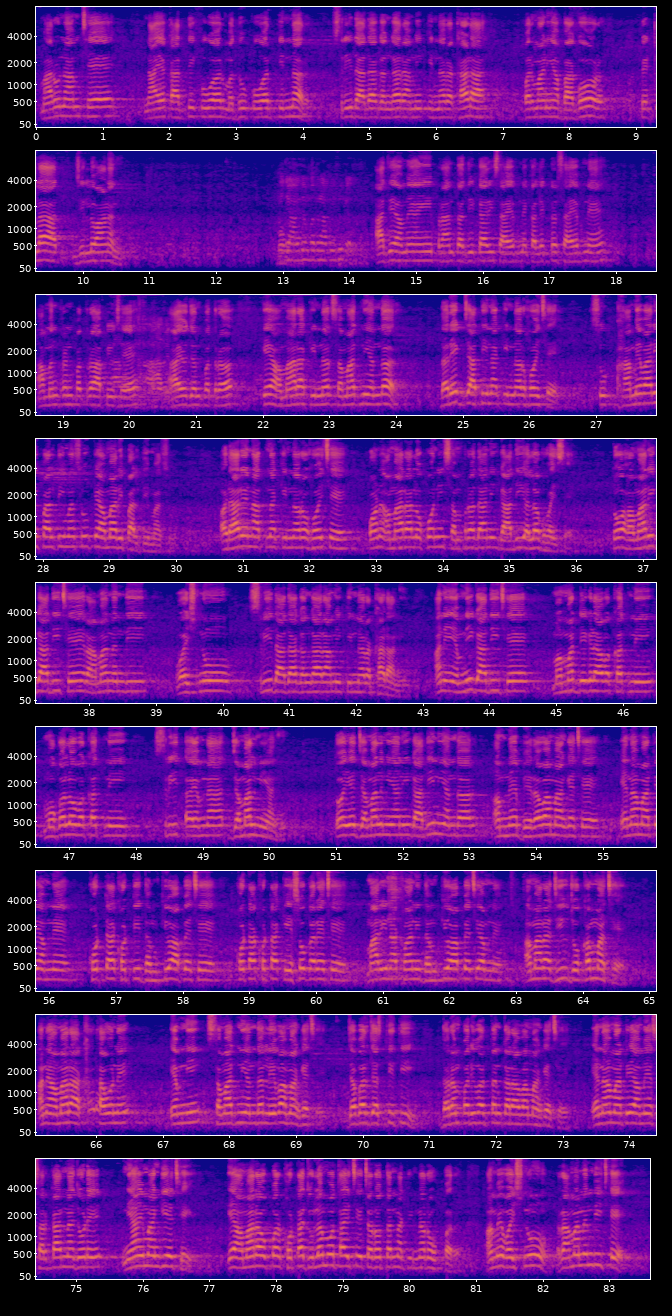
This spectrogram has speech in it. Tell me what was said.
મારું નામ છે નાયક આરતી કુંવર મધુ કુંવર કિન્નર શ્રી દાદા ગંગારામી કિન્નર અખાડા પરમાણિયા ભાગોળ પેટલાદ જિલ્લો આણંદ. આજે અમે અહીં પ્રાંત અધિકારી સાહેબને કલેક્ટર સાહેબને આમંત્રણ પત્ર આપ્યું છે આયોજન પત્ર કે અમારા કિન્નર સમાજની અંદર દરેક જાતિના કિન્નર હોય છે. શું સામેવાળી પાર્ટીમાં શું કે અમારી પાર્ટીમાં શું? અઢારે નાતના કિન્નરો હોય છે, પણ અમારા લોકોની સંપ્રદાયની ગાદી અલગ હોય છે. તો અમારી ગાદી છે રામાનંદી, વૈષ્ણુ, શ્રી દાદા ગંગારામી કિન્નર અખાડાની. અને એમની ગાદી છે મમ્મદ ડેગડા વખતની, મોગલો વખતની શ્રી એમના જમાલ મિયાની. તો એ જમાલ મિયાની ગાદીની અંદર અમને ભેરવવા માંગે છે. એના માટે અમને ખોટા ખોટી ધમકીઓ આપે છે. ખોટા ખોટા કેસો કરે છે. મારી નાખવાની ધમકીઓ આપે છે અમને. અમારા જીવ જોખમમાં છે અને અમારા અખાડાઓને એમની સમાજની અંદર લેવા માંગે છે. જબરજસ્તીથી ધર્મ પરિવર્તન કરાવવા માંગે છે. એના માટે અમે સરકારના જોડે ન્યાય માંગીએ છીએ. કે અમારા ઉપર ખોટા જુલમો થાય છે ચરોતરના કિન્નરો ઉપર. અમે વૈષ્ણુ રામાનંદી છે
